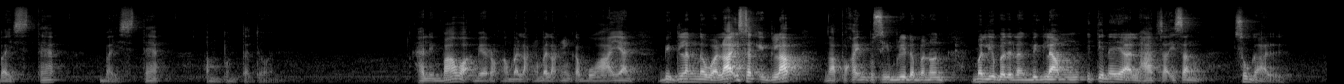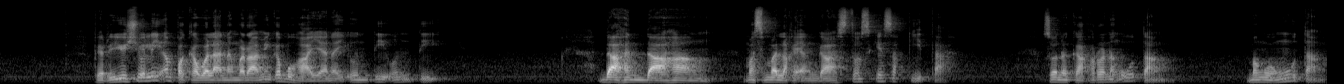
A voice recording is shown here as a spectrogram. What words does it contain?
by step by step ang punta doon. Halimbawa, meron kang malaking-malaking kabuhayan, biglang nawala isang iglap, napaka-imposible naman nun, maliban na lang biglang itinaya lahat sa isang sugal pero usually, ang pagkawala ng maraming kabuhayan ay unti-unti. Dahan-dahang mas malaki ang gastos kaysa kita. So nagkakaroon ng utang, mangungutang,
